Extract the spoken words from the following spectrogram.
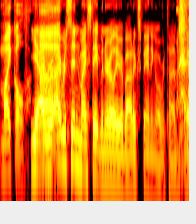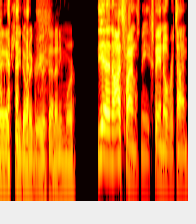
Michael. yeah I, re- Uh, I rescind my statement earlier about expanding overtime i actually don't agree with that anymore Yeah, no, that's fine with me. Expand overtime.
